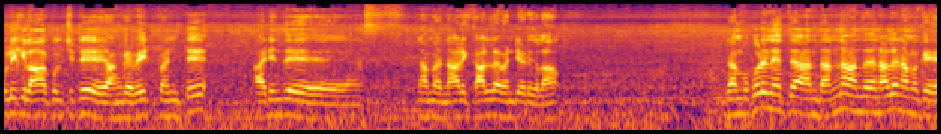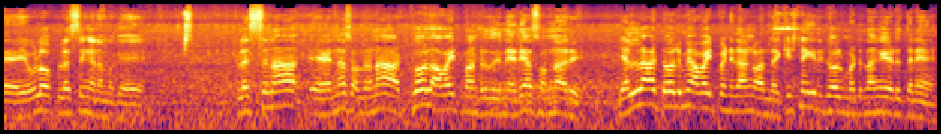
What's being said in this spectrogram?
குளிக்கலாம் குளிச்சுட்டு அங்கே வெயிட் பண்ணிட்டு அடிந்து நம்ம நாளைக்கு காலைல வண்டி எடுக்கலாம். நம்ம கூட நேற்று அந்த அண்ணன் வந்ததுனால நமக்கு எவ்வளோ ப்ளஸ்ஸுங்க நமக்கு. ப்ளஸ்ஸுனால் என்ன சொல்கிறேன்னா டோல் அவாய்ட் பண்ணுறதுக்கு நிறையா சொன்னார். எல்லா டோலுமே அவாய்ட் பண்ணி தாங்க வந்தேன். கிருஷ்ணகிரி டோல் மட்டும்தாங்க எடுத்தேனே.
